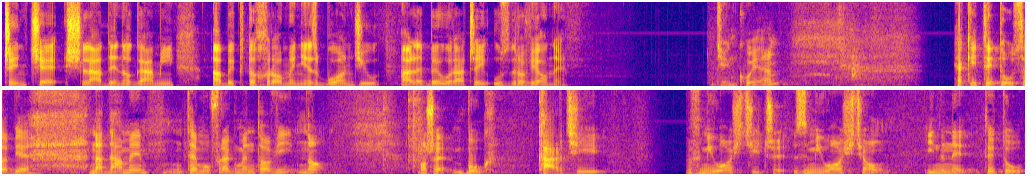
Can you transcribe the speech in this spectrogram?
czyńcie ślady nogami, aby kto chromy nie zbłądził, ale był raczej uzdrowiony. Dziękuję. Jaki tytuł sobie nadamy temu fragmentowi? No, może Bóg karci w miłości, czy z miłością. Inny tytuł,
